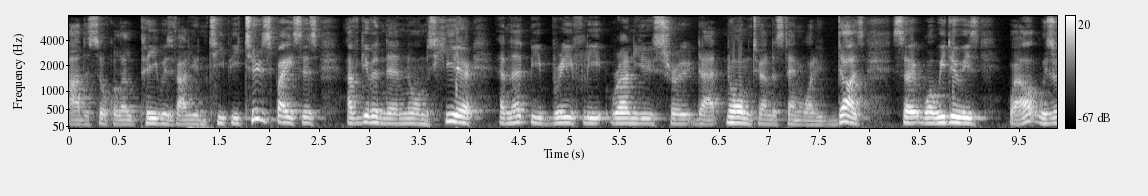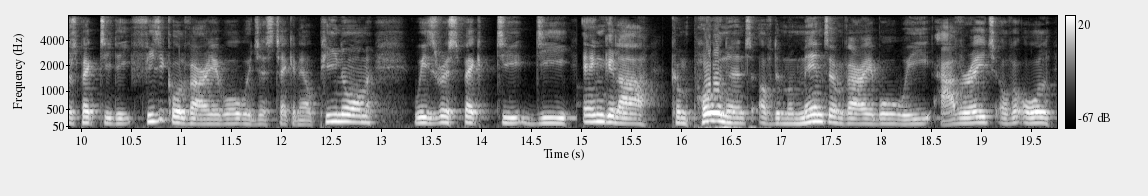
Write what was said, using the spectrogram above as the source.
are the so-called LP with value in TP2 spaces. I've given their norms here and let me briefly run you through that norm to understand what it does. So what we do is, well, with respect to the physical variable, we just take an LP norm. With respect to the angular component of the momentum variable, we average over all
